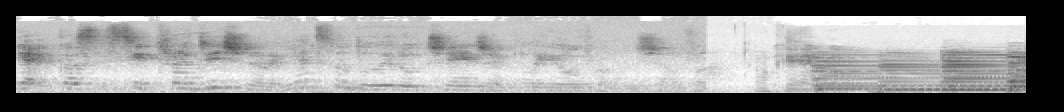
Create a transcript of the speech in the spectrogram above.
yeah, because see, traditionally, let's do the little change and play over on Djavan. Okay. That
